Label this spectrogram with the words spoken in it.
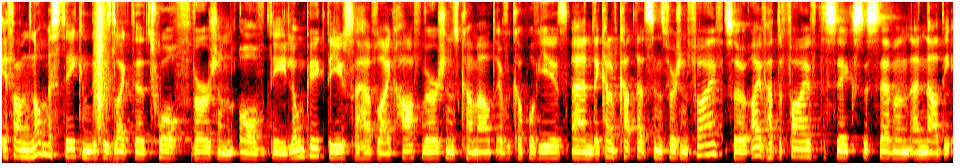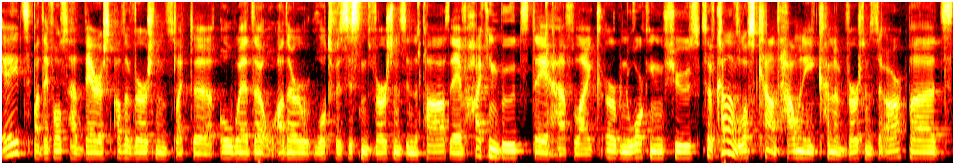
If I'm not mistaken, this is like the 12th version of the Lone Peak. They used to have like half versions come out every couple of years and they kind of cut that since version 5. So I've had the 5, the 6, the 7 and now the 8. But they've also had various other versions like the all-weather or other water-resistant versions in the past. They have hiking boots, they have like urban walking shoes. So I've kind of lost count how many kind of versions there are. But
